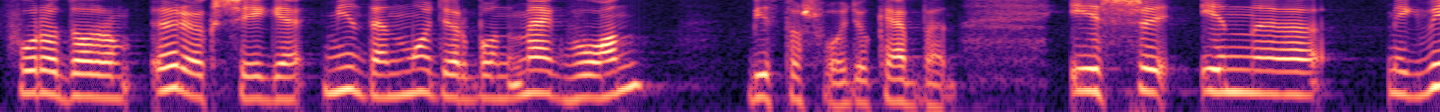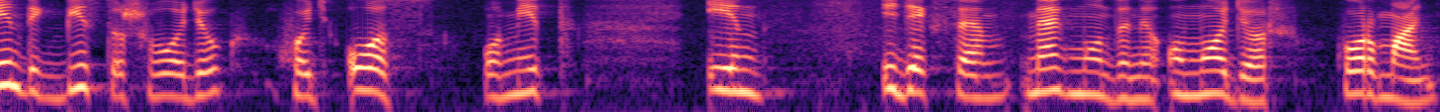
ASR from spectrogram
forradalom öröksége minden magyarban megvan, biztos vagyok ebben. És én még mindig biztos vagyok, hogy az, amit én igyekszem megmondani a magyar kormány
